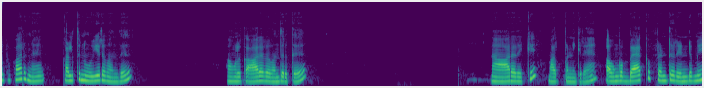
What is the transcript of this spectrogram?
இப்போ பாருங்கள் கழுத்தின் உயிரை வந்து அவங்களுக்கு ஆறரை வந்திருக்கு. நான் ஆறரைக்கு மார்க் பண்ணிக்கிறேன். அவங்க பேக்கு ஃப்ரண்ட்டு ரெண்டுமே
